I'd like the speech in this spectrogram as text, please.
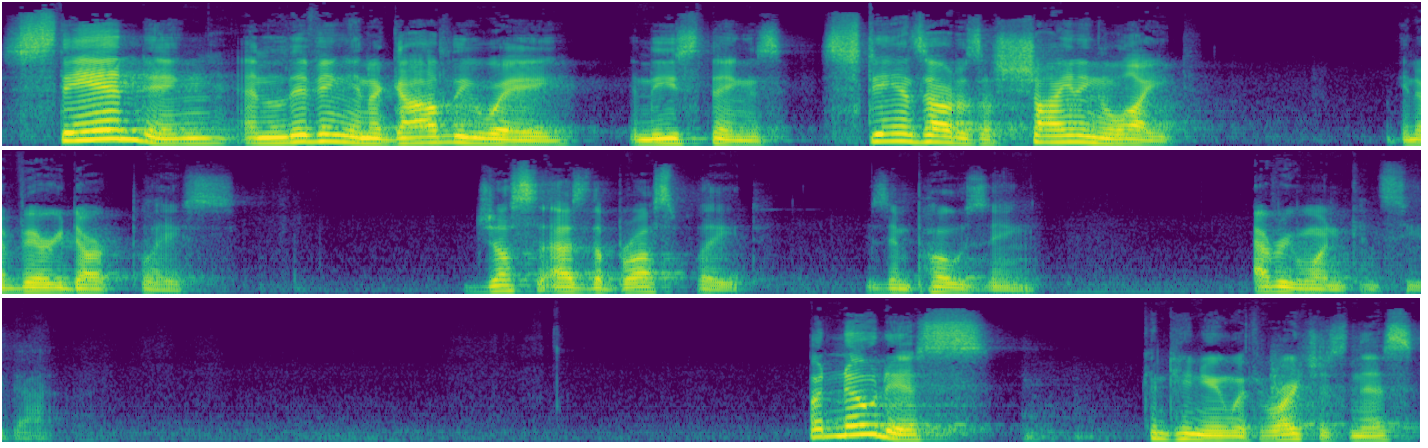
Standing and living in a godly way in these things stands out as a shining light in a very dark place. Just as the breastplate is imposing, everyone can see that. But notice, continuing with righteousness,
